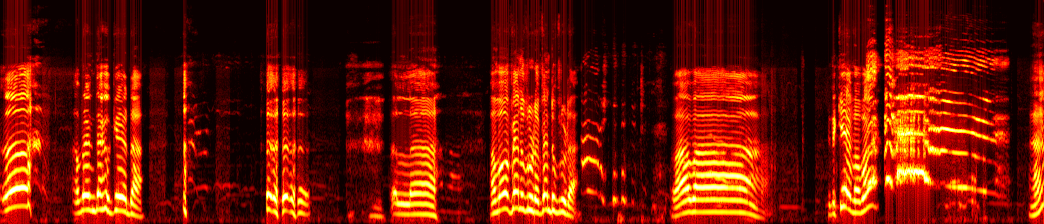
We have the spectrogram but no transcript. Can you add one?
ও আব্রাহিম দেখো কে এটা। আল্লাহ। আমার বাবা প্যান্ট উপরুটা প্যান্ট উপরুটা। বাবা। এটা কে বাবা? হ্যাঁ?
